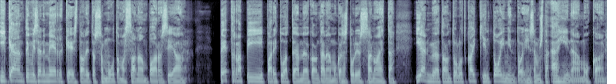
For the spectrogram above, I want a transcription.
Ikääntymisen merkeistä oli tuossa muutama sananparsi ja Petra Piipari, tuottajamme, joka on tänään mukana studiossa, sanoi, että iän myötä on tullut kaikkiin toimintoihin semmoista ähinää mukaan.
